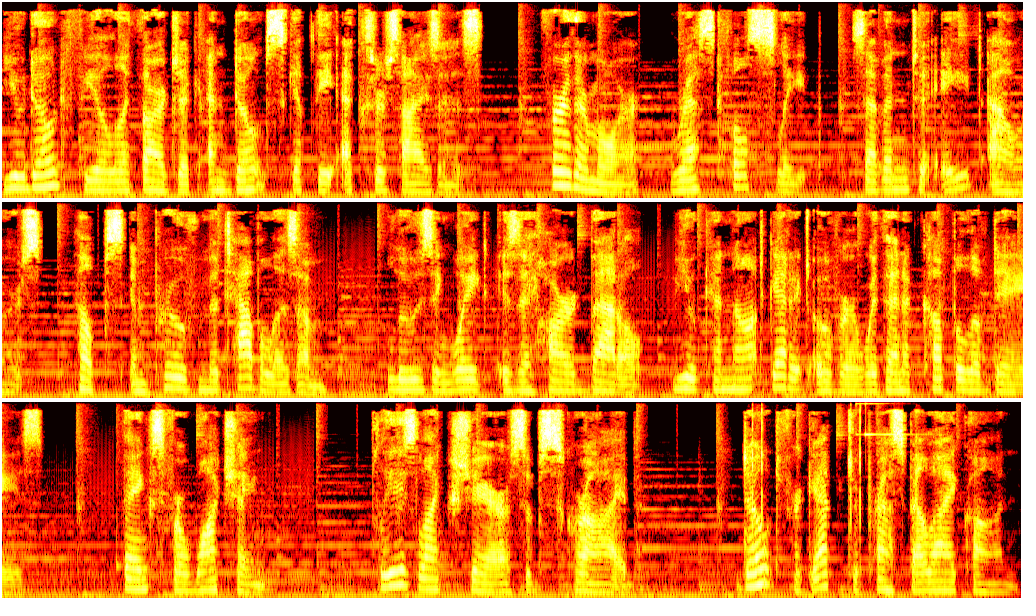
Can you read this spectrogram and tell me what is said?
you don't feel lethargic and don't skip the exercises. Furthermore, restful sleep, 7 to 8 hours, helps improve metabolism. Losing weight is a hard battle, you cannot get it over within a couple of days. Thanks for watching. Please like share subscribe. Don't forget to press bell icon.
